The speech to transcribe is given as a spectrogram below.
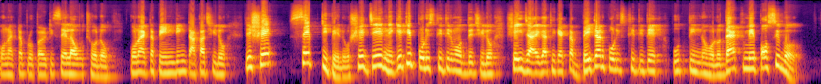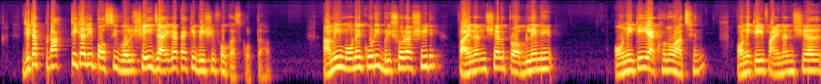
কোনো একটা প্রপার্টি সেল আউট হলো, কোনো একটা পেন্ডিং টাকা ছিল যে সে সেফটি পেল। সে যে নেগেটিভ পরিস্থিতির মধ্যে ছিল, সেই জায়গা থেকে একটা বেটার পরিস্থিতিতে উত্তীর্ণ হলো। দ্যাট মে পসিবল যেটা প্র্যাকটিক্যালি পসিবল সেই জায়গাটাকে বেশি ফোকাস করতে হবে। আমি মনে করি বৃষরাশির ফাইনান্সিয়াল প্রবলেমে অনেকেই এখনও আছেন। অনেকেই ফাইনান্সিয়াল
